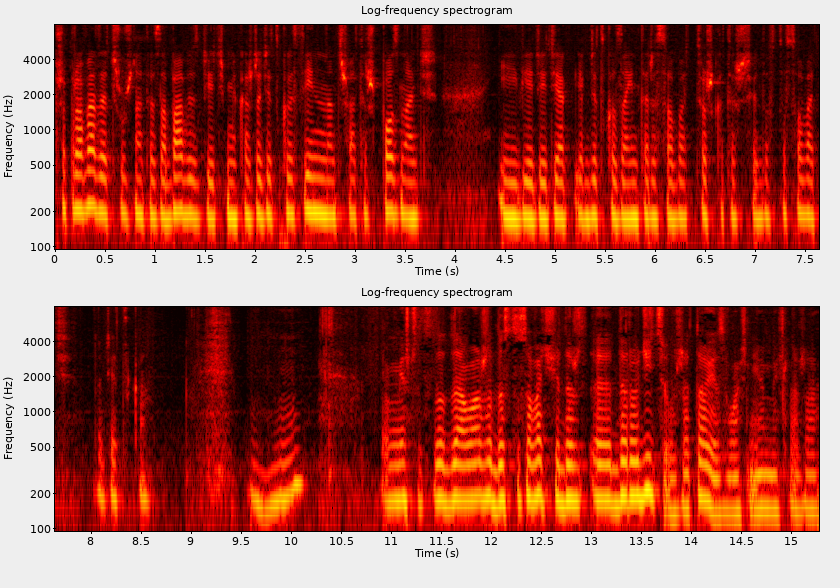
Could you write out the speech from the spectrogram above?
przeprowadzać różne te zabawy z dziećmi. Każde dziecko jest inne, trzeba też poznać i wiedzieć, jak, jak dziecko zainteresować, troszkę też się dostosować do dziecka. Ja bym jeszcze to dodała, że dostosować się do, e, do rodziców, że to jest właśnie, myślę, że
